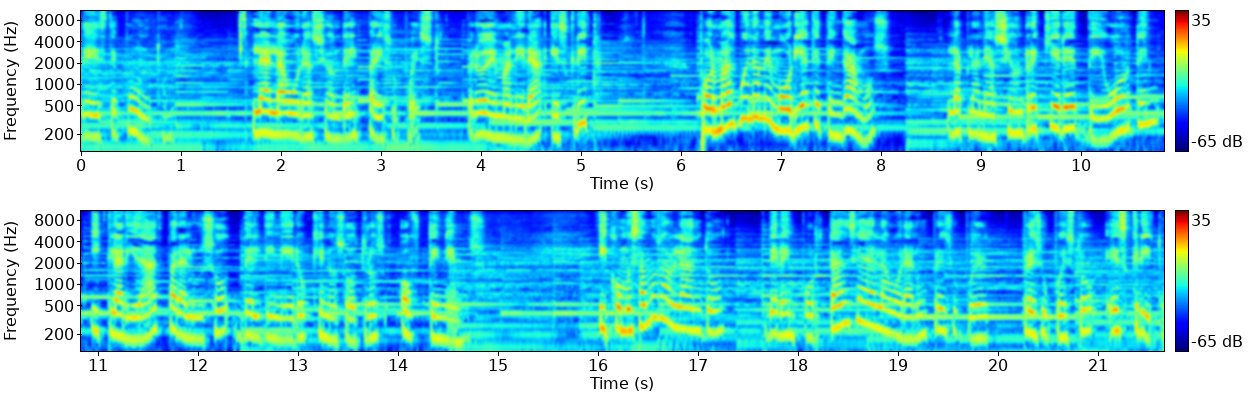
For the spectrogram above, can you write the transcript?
de este punto, la elaboración del presupuesto, pero de manera escrita. Por más buena memoria que tengamos, la planeación requiere de orden y claridad para el uso del dinero que nosotros obtenemos. Y como estamos hablando de la importancia de elaborar un presupuesto, escrito,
